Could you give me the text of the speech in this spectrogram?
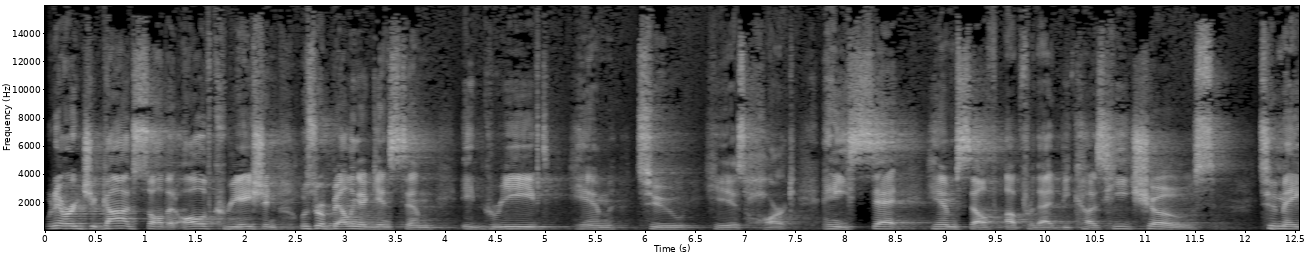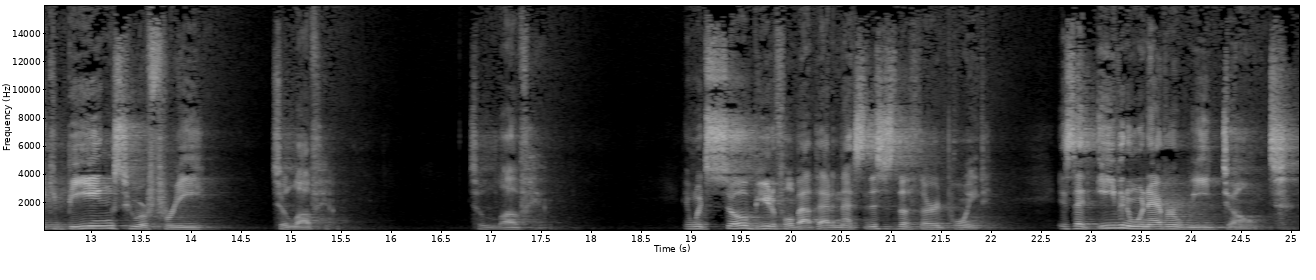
Whenever God saw that all of creation was rebelling against him, it grieved him to his heart. And he set himself up for that because he chose to make beings who are free to love him. To love him. And what's so beautiful about that, and that's this is the third point, is that even whenever we don't,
